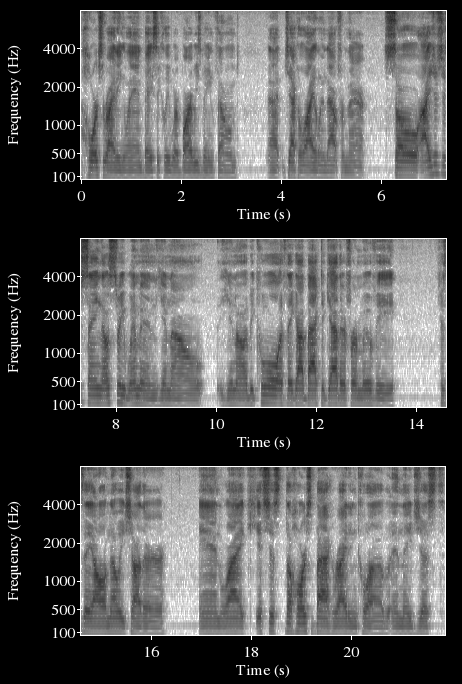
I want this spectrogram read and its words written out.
horse riding land basically where Barbie's being filmed at Jekyll Island out from there. So I was just saying those three women, you know, you know, it'd be cool if they got back together for a movie because they all know each other and like it's just the horseback riding club and they just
